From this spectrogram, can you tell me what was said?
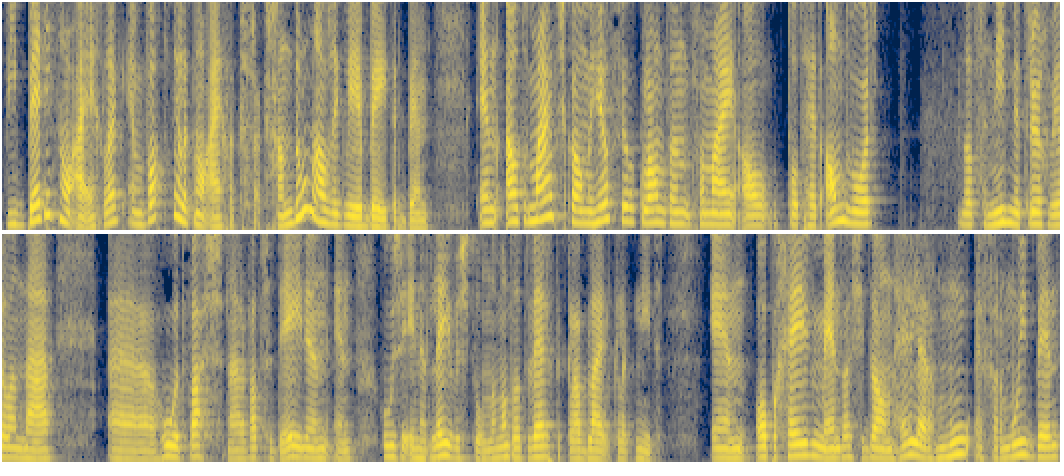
wie ben ik nou eigenlijk en wat wil ik nou eigenlijk straks gaan doen als ik weer beter ben? En automatisch komen heel veel klanten van mij al tot het antwoord dat ze niet meer terug willen naar uh, hoe het was, naar wat ze deden en hoe ze in het leven stonden, want dat werkte klaarblijkelijk niet. En op een gegeven moment, als je dan heel erg moe en vermoeid bent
